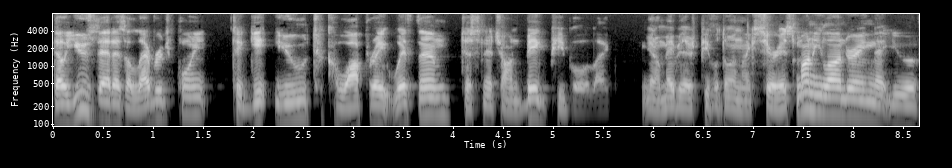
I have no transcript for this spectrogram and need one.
they'll use that as a leverage point to get you to cooperate with them to snitch on big people. Like you know maybe there's people doing like serious money laundering that you have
